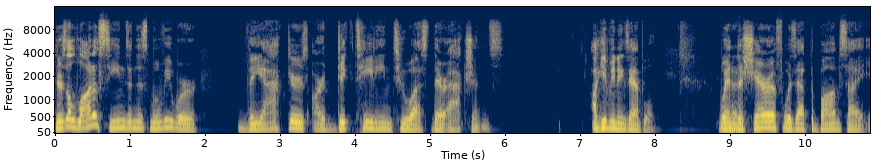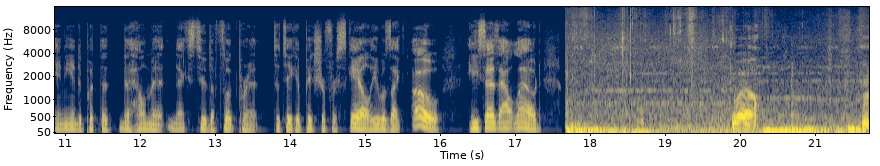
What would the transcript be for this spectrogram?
there's a lot of scenes in this movie where the actors are dictating to us their actions i'll give you an example when Okay. the sheriff was at the bomb site and he had to put the, the helmet next to the footprint to take a picture for scale he was like oh he says out loud Well, hmm,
